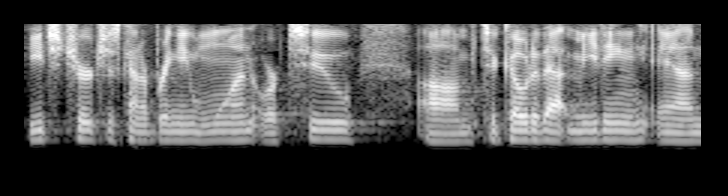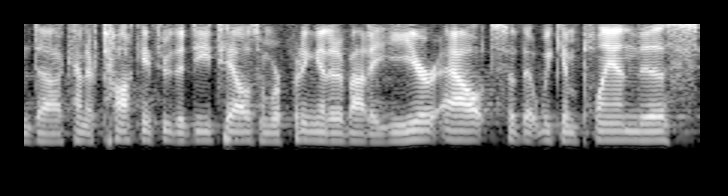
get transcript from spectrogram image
each church is kind of bringing one or two um, to go to that meeting and uh, kind of talking through the details. And we're putting it about a year out so that we can plan this.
